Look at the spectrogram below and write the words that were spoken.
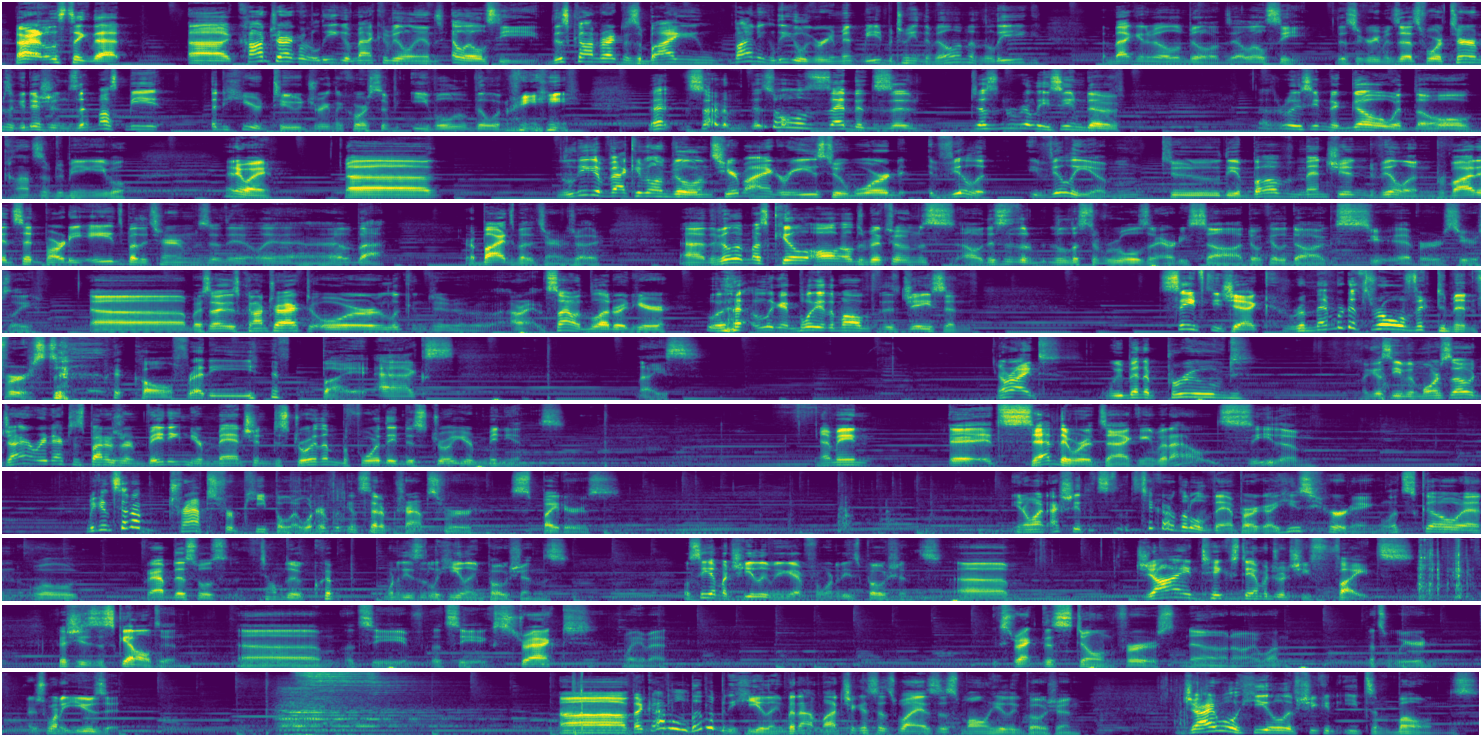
right, let's take that. Uh, contract with the League of Machiavellians LLC. This contract is a binding, binding legal agreement made between the villain and the League of Machiavellian Villains LLC. This agreement sets forth terms and conditions that must be adhered to during the course of evil villainy. that sort of this whole sentence uh, doesn't really seem to doesn't really seem to go with the whole concept of being evil. Anyway, uh, the League of Machiavellian Villains hereby agrees to award Vil- Evilium to the above-mentioned villain, provided said party aids by the terms of the... Uh, or abides by the terms, rather. Uh, the villain must kill all eligible victims. Oh, this is the, the, list of rules that I already saw. Don't kill the dogs, ever, seriously. Uh, by signing this contract or looking to... Alright, sign with blood right here. Look at play them all with Jason. Safety check. Remember to throw a victim in first. Call Freddy. Buy axe. Nice. All right, we've been approved. I guess even more so. Giant radioactive spiders are invading your mansion. Destroy them before they destroy your minions. I mean, it said they were attacking, but I don't see them. We can set up traps for people. I wonder if we can set up traps for spiders. You know what? Actually, let's let's take our little vampire guy. He's hurting. Let's go and we'll grab this. We'll tell him to equip one of these little healing potions. We'll see how much healing we get from one of these potions. Um, Jai takes damage when she fights. Because she's a skeleton. Um, let's see. Let's see. Extract... Wait a minute. Extract this stone first. No, no, I want... That's weird. I just want to use it. Uh, that got a little bit of healing, but not much. I guess that's why it's a small healing potion. Jai will heal if she can eat some bones.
